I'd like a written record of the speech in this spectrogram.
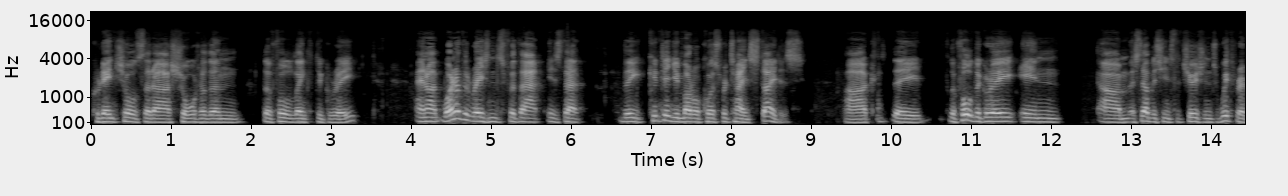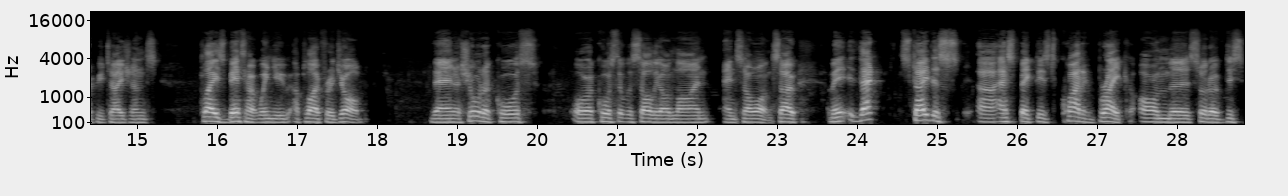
credentials that are shorter than the full length degree. And I, one of the reasons for that is that the continued model course retains status. Uh, the, the full degree in um, established institutions with reputations plays better when you apply for a job than a shorter course or a course that was solely online and so on. So, I mean, that status uh, aspect is quite a break on the sort of dis,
